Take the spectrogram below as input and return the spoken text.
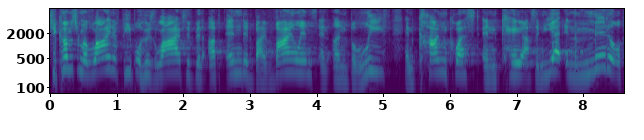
She comes from a line of people whose lives have been upended by violence and unbelief and conquest and chaos. And yet, in the middle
